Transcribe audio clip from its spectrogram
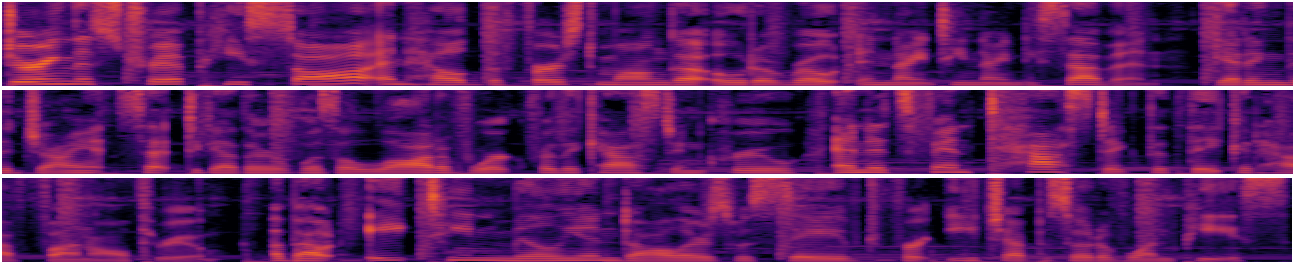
During this trip, he saw and held the first manga Oda wrote in 1997. Getting the giant set together was a lot of work for the cast and crew, and it's fantastic that they could have fun all through. About $18 million dollars was saved for each episode of One Piece,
